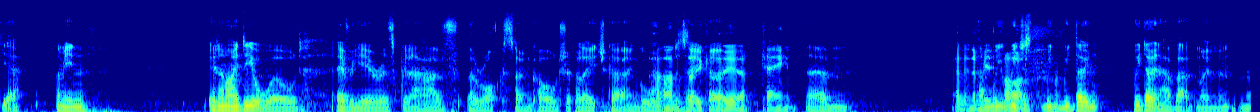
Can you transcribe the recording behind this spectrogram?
Yeah, I mean, in an ideal world, every year is gonna have a Rock, Stone Cold, Triple H, Kurt Angle, And Undertaker. Undertaker, yeah, Kane, Um, and then a mid we, we just we, we don't we don't have that at the moment. No.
